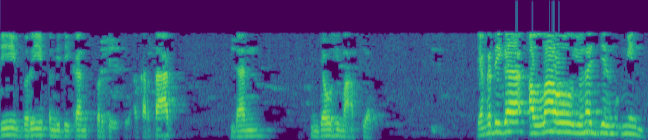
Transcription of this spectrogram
diberi pendidikan seperti itu agar taat dan menjauhi maksiat. Yang ketiga, Allahu yunajjil mu'min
